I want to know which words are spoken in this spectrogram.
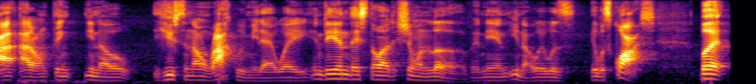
I, I don't think you know Houston don't rock with me that way. And then they started showing love, and then you know it was it was squash. But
